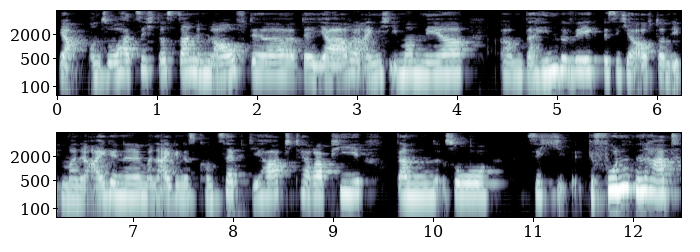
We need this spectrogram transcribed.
ja, und so hat sich das dann im Lauf der, der Jahre eigentlich immer mehr ähm, dahin bewegt, bis ich ja auch dann eben meine eigene, mein eigenes Konzept, die Harttherapie, dann so sich gefunden hat.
